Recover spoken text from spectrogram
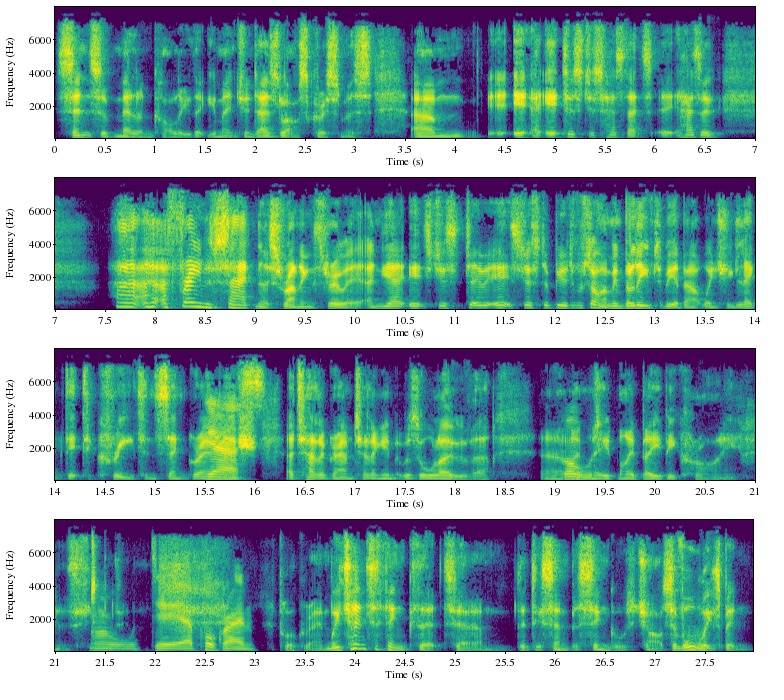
sense of melancholy that you mentioned as Last Christmas. Um, it, it, it just just has that. It has a. A, a frame of sadness running through it, and yet it's just it's just a beautiful song. I mean, believed to be about when she legged it to Crete and sent Graham Nash a telegram telling him it was all over. Uh, I made my baby cry. as she put it. Oh dear, poor Graham. Poor Graham. We tend to think that um, the December singles charts have always been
